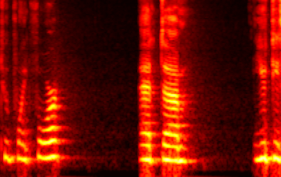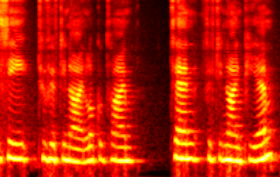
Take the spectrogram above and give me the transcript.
2.4 at um, UTC 259, local time 10:59 p.m.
